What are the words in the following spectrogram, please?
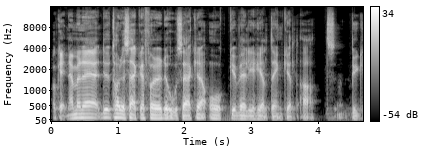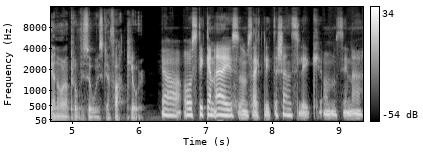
Okej, nej men eh, du tar det säkra före det osäkra och väljer helt enkelt att bygga några provisoriska facklor. Ja, och Stickan är ju som sagt lite känslig om sina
